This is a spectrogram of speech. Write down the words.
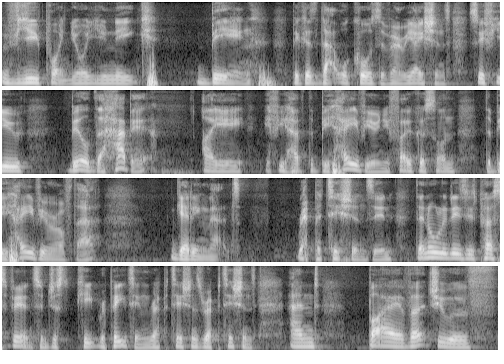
viewpoint, your unique being, because that will cause the variations. So if you build the habit, i.e., if you have the behavior and you focus on the behavior of that, getting that repetitions in, then all it is is perseverance and just keep repeating repetitions, repetitions. And by virtue of,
